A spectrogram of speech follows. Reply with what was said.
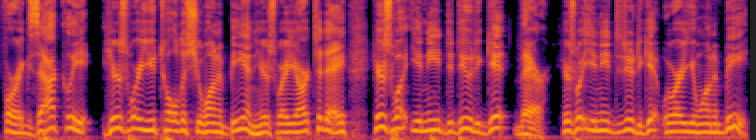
for exactly here's where you told us you want to be and here's where you are today. Here's what you need to do to get there. Here's what you need to do to get where you want to be.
